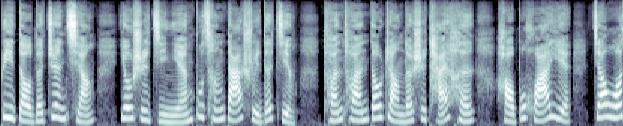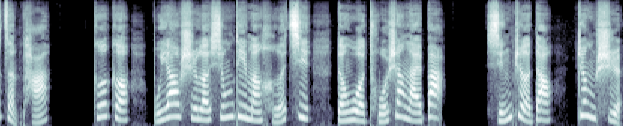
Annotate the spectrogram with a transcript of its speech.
壁陡的圈墙，又是几年不曾打水的井，团团都长的是苔痕，好不滑也。教我怎爬？哥哥，不要失了兄弟们和气，等我驮上来吧。行者道：“正是，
